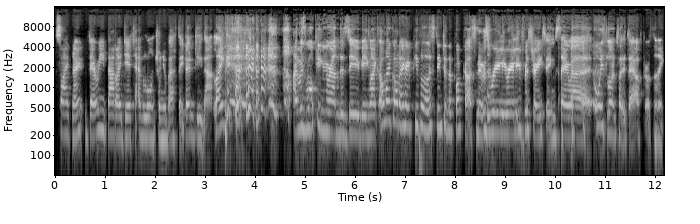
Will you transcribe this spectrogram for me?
Side note, very bad idea to ever launch on your birthday. Don't do that. Like, I was walking around the zoo being like, oh my God, I hope people are listening to the podcast. And it was really, really frustrating. So uh, always launch like the day after or something.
